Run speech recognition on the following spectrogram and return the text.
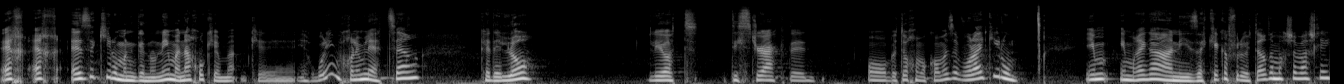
איך, איך, איזה כאילו מנגנונים אנחנו כ, כארגונים יכולים לייצר כדי לא להיות distracted או בתוך המקום הזה, ואולי כאילו, אם, אם רגע אני אזקק אפילו יותר את המחשבה שלי,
